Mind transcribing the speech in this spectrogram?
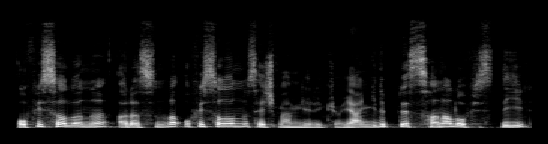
ofis alanı arasında ofis alanını seçmem gerekiyor. Yani gidip de sanal ofis değil,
